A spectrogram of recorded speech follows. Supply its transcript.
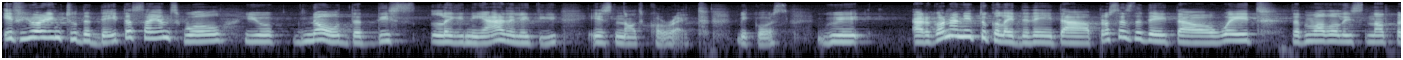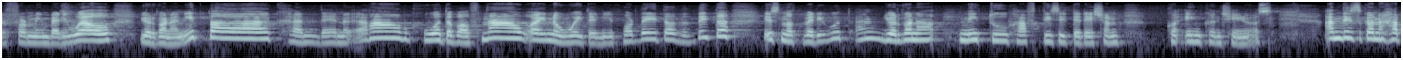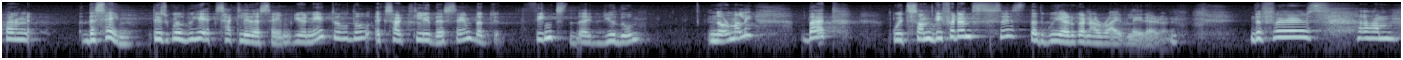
If you are into the data science world, you know that this linearity is not correct because we are going to need to collect the data, process the data, wait, the model is not performing very well, you're going to need back, and then, oh, what about now? I know, wait, I need more data, the data is not very good, and you're going to need to have this iteration in continuous. And this is going to happen the same. This will be exactly the same. You need to do exactly the same that things that you do normally, but with some differences that we are going to arrive later on. The first, um,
